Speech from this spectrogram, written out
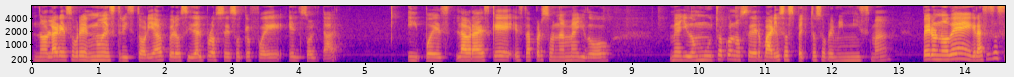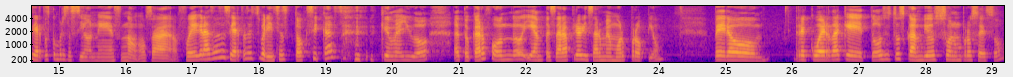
no hablaré sobre nuestra historia, pero sí del proceso que fue el soltar. Y pues la verdad es que esta persona me ayudó me ayudó mucho a conocer varios aspectos sobre mí misma, pero no de gracias a ciertas conversaciones, no, o sea, fue gracias a ciertas experiencias tóxicas que me ayudó a tocar fondo y a empezar a priorizar mi amor propio. Pero recuerda que todos estos cambios son un proceso,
